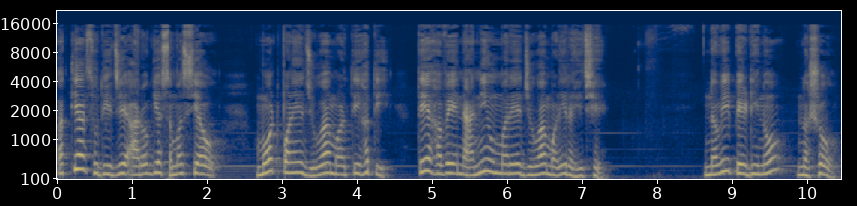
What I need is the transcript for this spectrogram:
અત્યાર સુધી જે આરોગ્ય સમસ્યાઓ મોટપણે જોવા મળતી હતી, તે હવે નાની ઉંમરે જોવા મળી રહી છે. નવી પેઢીનો નશો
